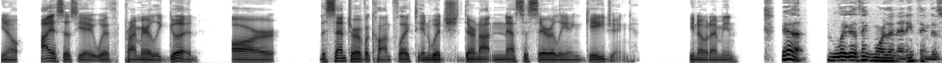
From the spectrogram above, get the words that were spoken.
you know, I associate with primarily good are the center of a conflict in which they're not necessarily engaging. You know what I mean? Yeah, like I think more than anything, this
